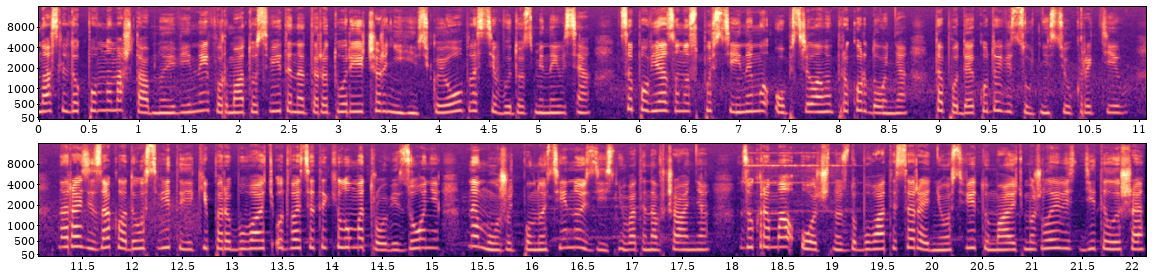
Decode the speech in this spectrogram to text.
Унаслідок повномасштабної війни формат освіти на території Чернігівської області видозмінився. Це пов'язано з постійними обстрілами прикордоння та подекуди відсутністю укриттів. Наразі заклади освіти, які перебувають у 20-кілометровій зоні, не можуть повноцінно здійснювати навчання. Зокрема, очно здобувати середню освіту мають можливість діти лише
